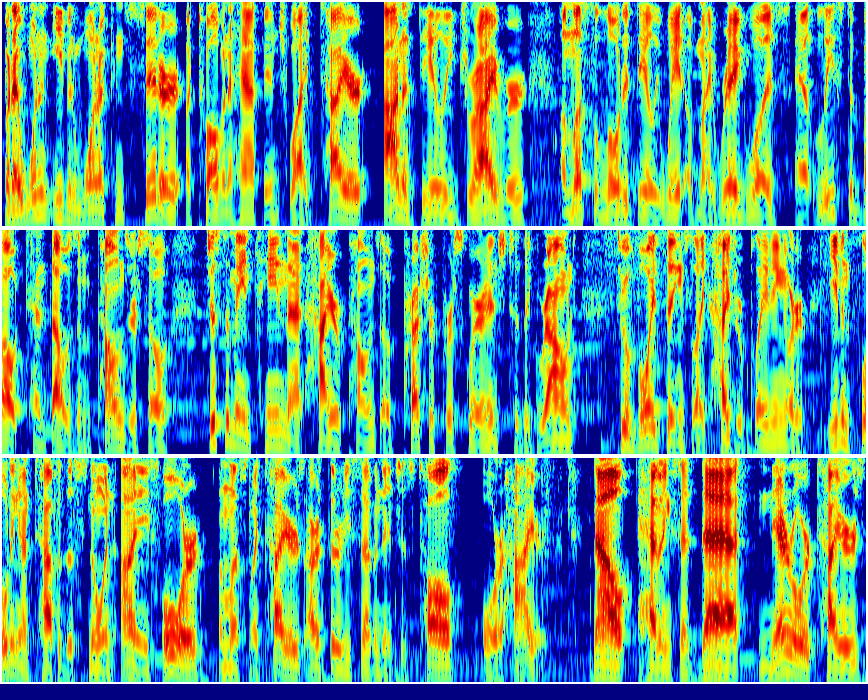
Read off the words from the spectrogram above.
but I wouldn't even want to consider a 12 and a half inch wide tire on a daily driver unless the loaded daily weight of my rig was at least about 10,000 pounds or so, just to maintain that higher pounds of pressure per square inch to the ground to avoid things like hydroplaning or even floating on top of the snow and ice, or unless my tires are 37 inches tall or higher. Now, having said that, narrower tires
